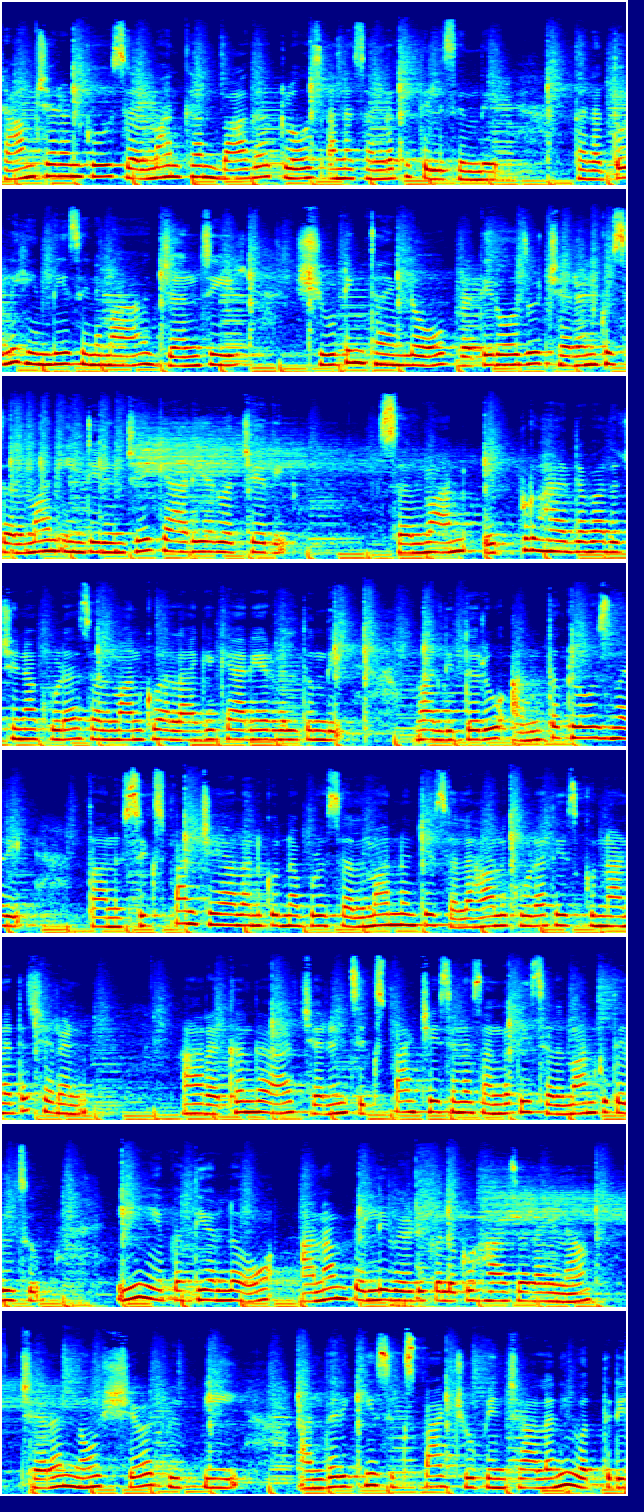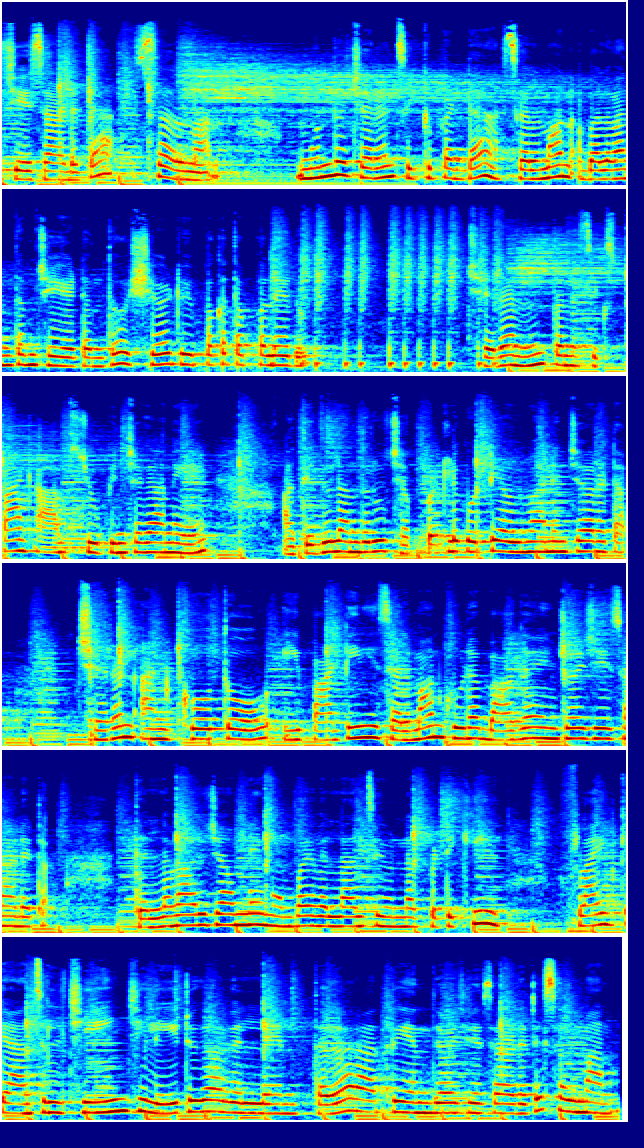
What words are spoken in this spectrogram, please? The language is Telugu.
Ram చరణ్కు Salman Khan బాగా క్లోజ్ అన్న సంగతి తెలిసిందే. తన తొలి హిందీ సినిమా జంజీర్ షూటింగ్ టైంలో ప్రతిరోజు చరణ్కు సల్మాన్ ఇంటి నుంచే క్యారియర్ వచ్చేది. సల్మాన్ ఎప్పుడు హైదరాబాద్ వచ్చినా కూడా సల్మాన్కు అలాగే క్యారియర్ వెళ్తుంది. వాళ్ళిద్దరూ అంత క్లోజ్ మరి. తాను సిక్స్ ప్యాక్ చేయాలనుకున్నప్పుడు సల్మాన్ నుంచి సలహాలు కూడా తీసుకున్నాడట చరణ్. ఆ రకంగా చరణ్ సిక్స్ ప్యాక్ చేసిన సంగతి సల్మాన్కు తెలుసు. ఈ నేపథ్యంలో అనం పెళ్ళి వేడుకలకు హాజరైన చరణ్ను షర్ట్ విప్పి అందరికీ సిక్స్ ప్యాక్ చూపించాలని ఒత్తిడి చేశాడట సల్మాన్. ముందు చరణ్ సిగ్గుపడ్డా సల్మాన్ బలవంతం చేయటంతో షర్ట్ విప్పక తప్పలేదు. చరణ్ తన సిక్స్ ప్యాక్ యాప్స్ చూపించగానే అతిథులందరూ చప్పట్లు కొట్టి అభిమానించారట. చరణ్ అండ్ కోతో ఈ పార్టీని సల్మాన్ కూడా బాగా ఎంజాయ్ చేశాడట. తెల్లవారుజామునే ముంబై వెళ్ళాల్సి ఉన్నప్పటికీ ఫ్లైట్ క్యాన్సిల్ చేయించి లేటుగా వెళ్ళేంతగా రాత్రి ఎంజాయ్ చేశాడట సల్మాన్.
